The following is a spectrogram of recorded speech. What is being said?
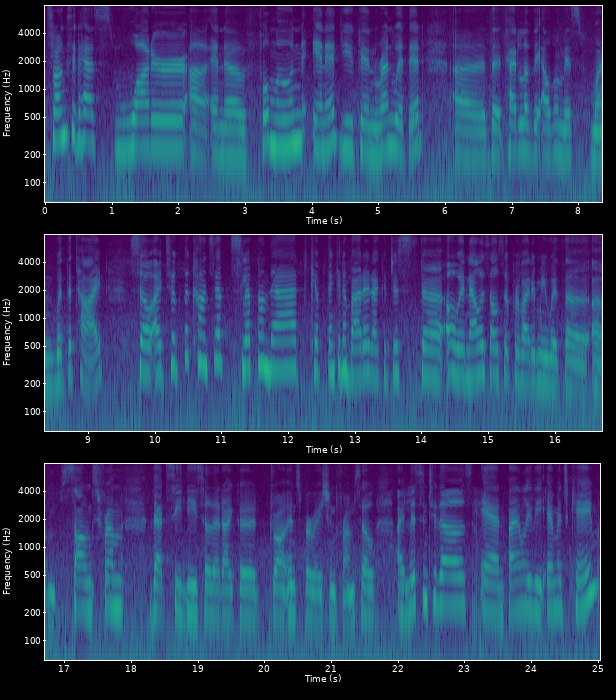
as long as it has water uh, and a full moon in it you can run with it. Uh, the title of the album is one with the tide. So I took the concept slept on that kept thinking about it. I could just uh, oh and Alice also provided me with the um, songs from that CD so that I could draw inspiration from. So I listened to those and finally the image came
